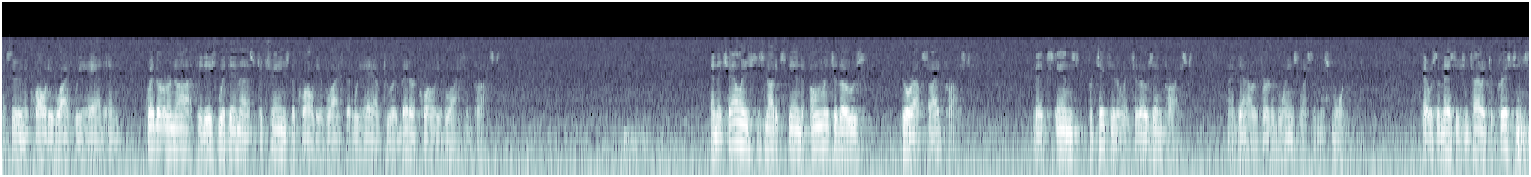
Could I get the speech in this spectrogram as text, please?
considering the quality of life we had and whether or not it is within us to change the quality of life that we have to a better quality of life in Christ. And the challenge does not extend only to those who are outside Christ. It extends particularly to those in Christ. And again, I refer to Dwayne's lesson this morning. That was a message entirely to Christians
